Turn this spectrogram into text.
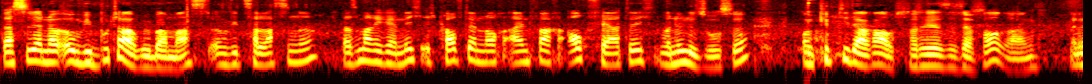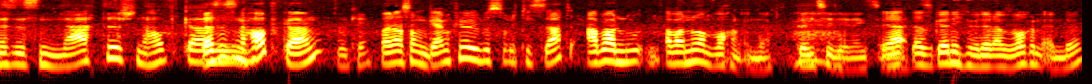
dass du dann da irgendwie Butter rüber machst, irgendwie zerlassene. Das mache ich ja nicht. Ich kaufe dann noch einfach auch fertig Vanillesoße und kipp die da raus. Warte, das ist hervorragend. Und das ist ein Nachtisch, ein Hauptgang. Das ist ein Hauptgang, Okay. weil nach so einem Germknödel bist du richtig satt, aber nur, aber nur am Wochenende. Gönnst du dir nichts. Ja, das gönne ich mir dann am Wochenende.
